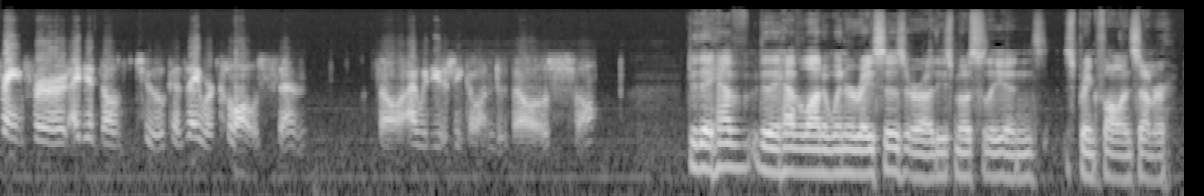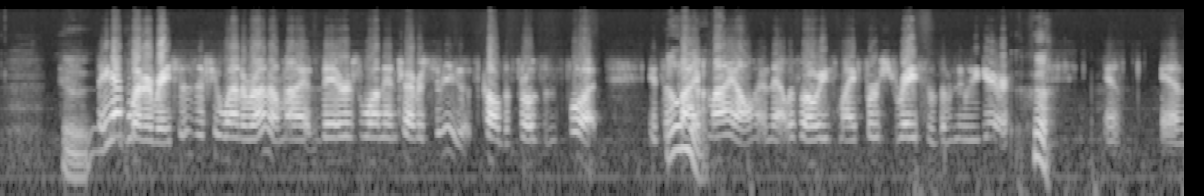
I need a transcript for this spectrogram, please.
Frankfort. I did those too because they were close, and so I would usually go and do those. So. Do they have do they have a lot of winter races, or are these mostly in spring, fall, and summer? Mm. And- They have winter races if you want to run them. I, there's one in Traverse City that's called the Frozen Foot. It's a Oh, five yeah. mile, and that was always my first race of the new year. Huh. And and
